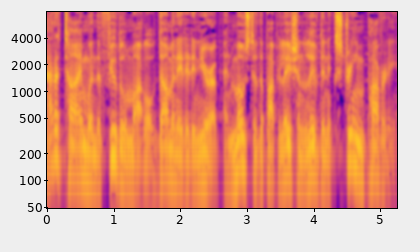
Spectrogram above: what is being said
At a time when the feudal model dominated in Europe and most of the population lived in extreme poverty,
